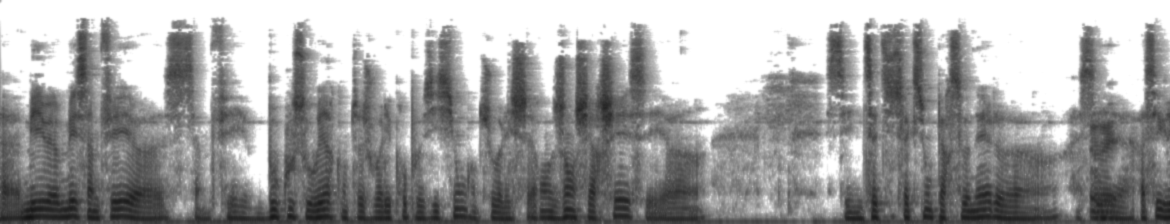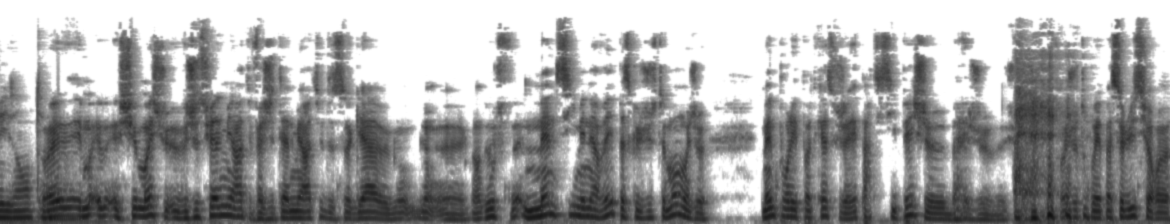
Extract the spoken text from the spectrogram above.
Euh, mais mais ça me fait ça me fait beaucoup sourire quand je vois les propositions, quand je vois les gens chercher. C'est c'est une satisfaction personnelle assez assez grisante. Ouais, moi, je, moi je, je, suis admiratif. Enfin, j'étais admiratif de ce gars Gandalf, même s'il m'énervait parce que justement moi je même pour les podcasts où j'avais participé, je, bah, je, je, trouvais pas celui sur euh,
